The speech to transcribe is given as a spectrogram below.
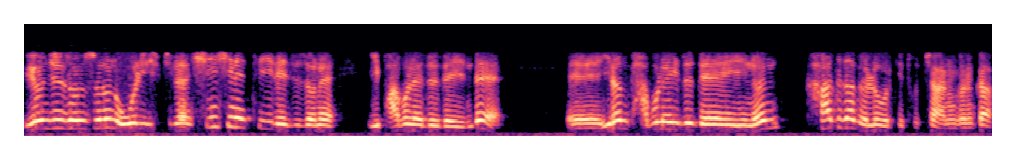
류현진 선수는 5월 27일 날 신시내티 레즈전에 이 bobblehead day인데 에, 이런 bobblehead day는 카드가 별로 그렇게 좋지 않은 거니까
